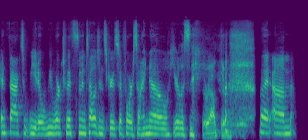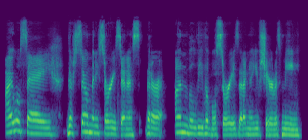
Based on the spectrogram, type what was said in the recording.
in fact, you know, we worked with some intelligence groups before, so I know you're listening. They're out there. but um, I will say there's so many stories, Dennis, that are unbelievable stories that I know you've shared with me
